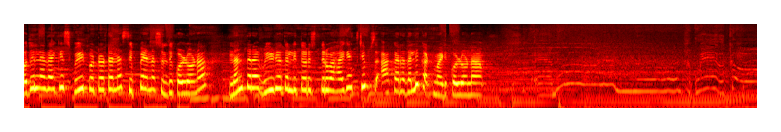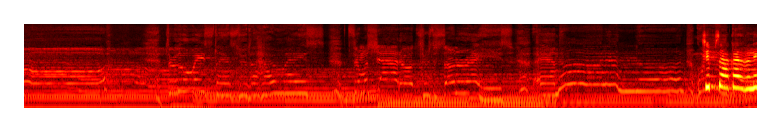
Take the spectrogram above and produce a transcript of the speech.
ಮೊದಲನೇದಾಗಿ ಸ್ವೀಟ್ ಪೊಟ್ಯಾಟೊನ ಸಿಪ್ಪೆಯನ್ನು ಸುಲಿದುಕೊಳ್ಳೋಣ. ನಂತರ ವಿಡಿಯೋದಲ್ಲಿ ತೋರಿಸುತ್ತಿರುವ ಹಾಗೆ ಚಿಪ್ಸ್ ಆಕಾರದಲ್ಲಿ ಕಟ್ ಮಾಡಿಕೊಳ್ಳೋಣ. ಚಿಪ್ಸ್ ಆಕಾರದಲ್ಲಿ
